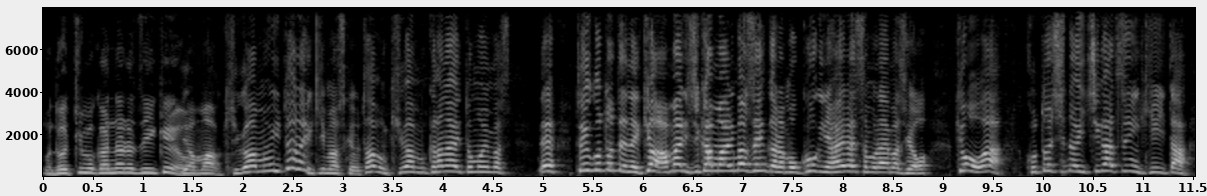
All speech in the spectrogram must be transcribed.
もうどっちも必ず行けよいやまあ気が向いたら行きますけど多分気は向かないと思います。ね、ということでね今日はあまり時間もありませんからもう講義に入らせてもらいますよ。今日は今年の1月に聞いた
